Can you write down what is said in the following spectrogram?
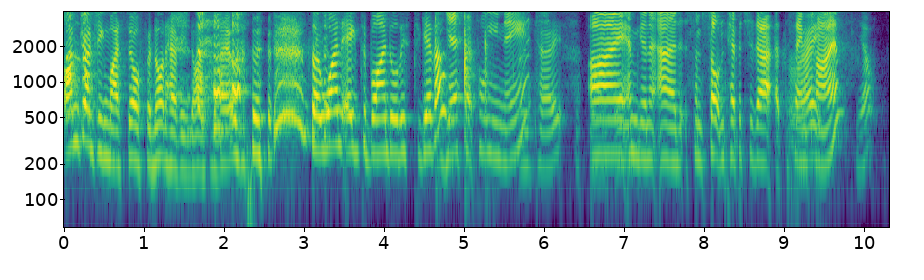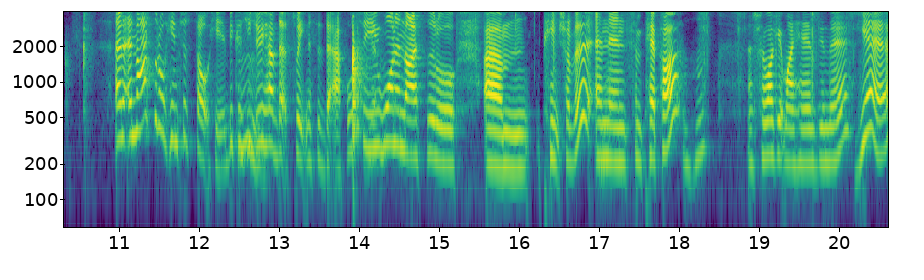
I'm judging myself for not having nice nails. so one egg to bind all this together. Yes, that's all you need. Okay. I am going to add some salt and pepper to that at the same time. Yep. And a nice little hint of salt here because you do have that sweetness of the apple. So you want a nice little um, pinch of it and then some pepper. And shall I get my hands in there? Yeah,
